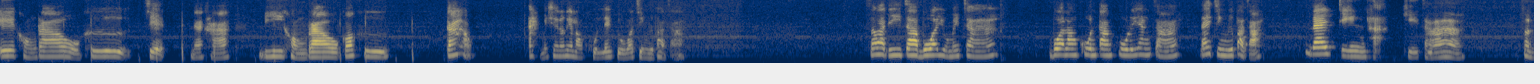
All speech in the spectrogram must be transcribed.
A ของเราคือเจ็ดนะคะ B ของเราก็คือเก้าอะไม่ใช่นักเรียนลองคูณเลขดูว่าจริงหรือเปล่าจ๊ะสวัสดีจ้าบัวอยู่ไหมจ๊ะบัวลองคูณตามครูหรือยังจ๊ะได้จริงหรือเปล่าจ๊ะได้จริงค่ะโอเคจ้าส่วน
